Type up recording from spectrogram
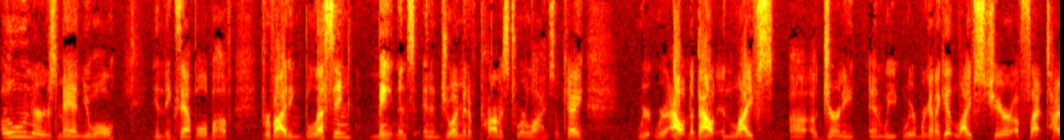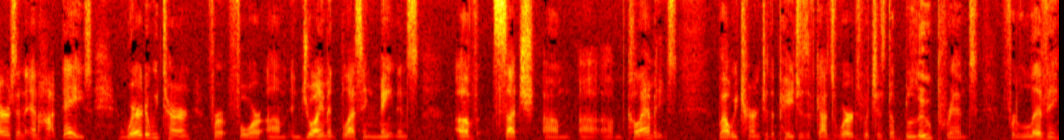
owner's manual in the example above, providing blessing, maintenance, and enjoyment of promise to our lives. Okay? We're, we're out and about in life's uh, a journey, and we, we're, we're going to get life's share of flat tires and, and hot days. Where do we turn for, for um, enjoyment, blessing, maintenance of such um, uh, um, calamities? Well, we turn to the pages of God's words, which is the blueprint for living,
